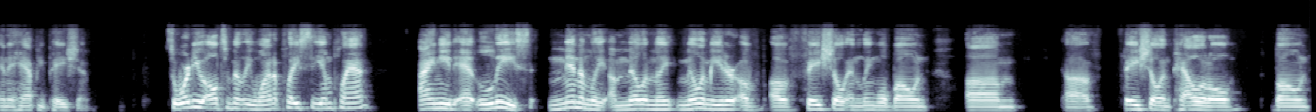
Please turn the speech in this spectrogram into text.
and a happy patient. So where do you ultimately want to place the implant? I need at least minimally a millimeter of, of facial and lingual bone um, uh, facial and palatal bone,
